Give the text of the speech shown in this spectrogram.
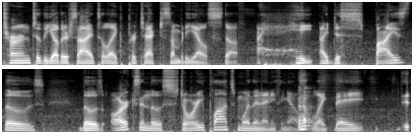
turn to the other side to like protect somebody else stuff. I hate I despise those those arcs and those story plots more than anything else. like they it,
